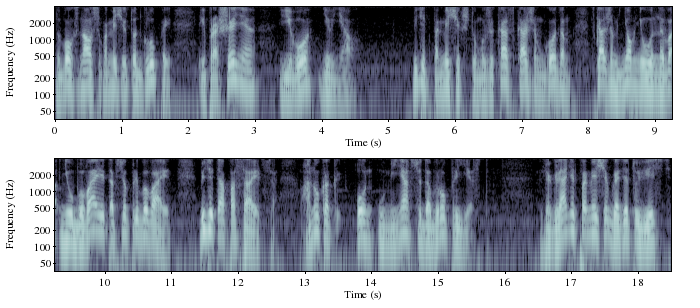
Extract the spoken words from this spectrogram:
Но Бог знал, что помещик тот глупый, и прошение его не внял. Видит помещик, что мужика с каждым годом, с каждым днем не, уныва, не убывает, а все прибывает. Видит и опасается. А ну, как он у меня все добро приест. Заглянет помещик в газету «Весть»,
